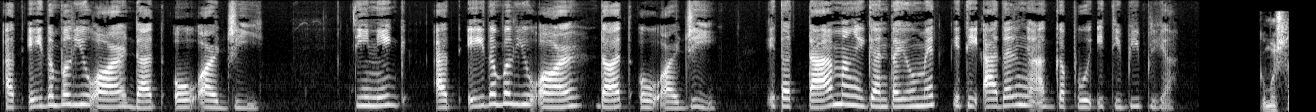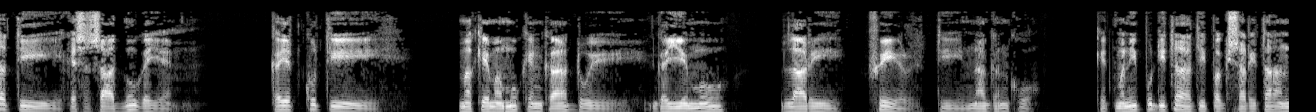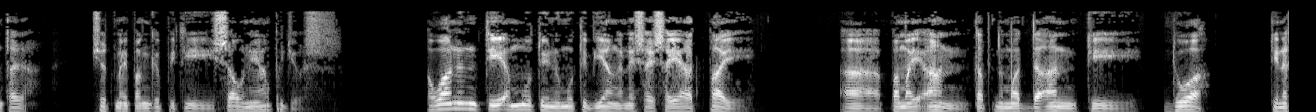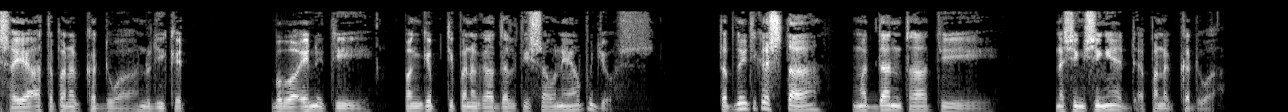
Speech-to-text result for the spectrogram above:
at awr.org. Tinig at awr.org. Itatta, manggigan tayo met, iti adal nga aggapu iti Biblia. Kumusta ti kasasaad mo gayem? Kayat ko ti makimamuken ka do'y gayem mo lari fair ti nagan ko. Ket manipo dita ti pagsaritaan ta, siyot may panggap iti sao ni Apo Diyos Awanan ti amutoy numutibiyang na saysaya at pay, uh, pamayan tap numaddaan ti dua, tinasaya at panagkadua, no dikit babaen iti panggap ti panagadal ti sao ni Apo Diyos. Tapno iti kasta, maddanta ti nasingsinged a panagkadua.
